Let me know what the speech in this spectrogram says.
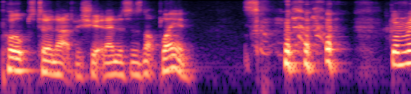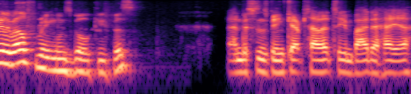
Pope's turned out to be shit, and Henderson's not playing. Going really well from England's goalkeepers. Henderson's been kept out of the team by De Gea,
